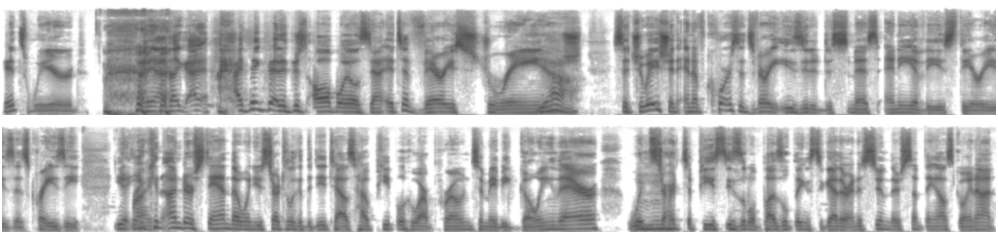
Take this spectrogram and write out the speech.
It's weird. I mean, I, like I, I think that it just all boils down. It's a very strange. Yeah situation. And of course, it's very easy to dismiss any of these theories as crazy. You, right. you can understand, though, when you start to look at the details, how people who are prone to maybe going there would mm-hmm. start to piece these little puzzle things together and assume there's something else going on.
